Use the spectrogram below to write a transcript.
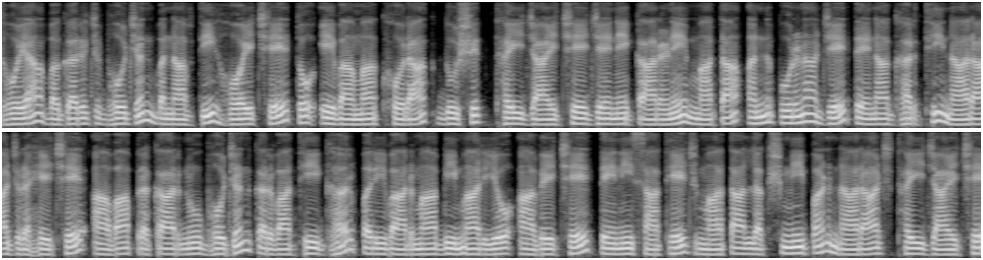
ધોયા વગર જ ભોજન બનાવતી હોય છે, તો એવામાં ખોરાક દૂષિત થઈ જાય છે, જેને કારણે માતા અન્નપૂર્ણા જે તેના ઘરથી નારાજ રહે છે, આવા પ્રકારનું ભોજન કરવાથી ઘર પરિવારમાં બીમારીઓ આવે છે, તેની સાથે જ માતા લક્ષ્મી પણ નારાજ થઈ જાય જાય છે,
